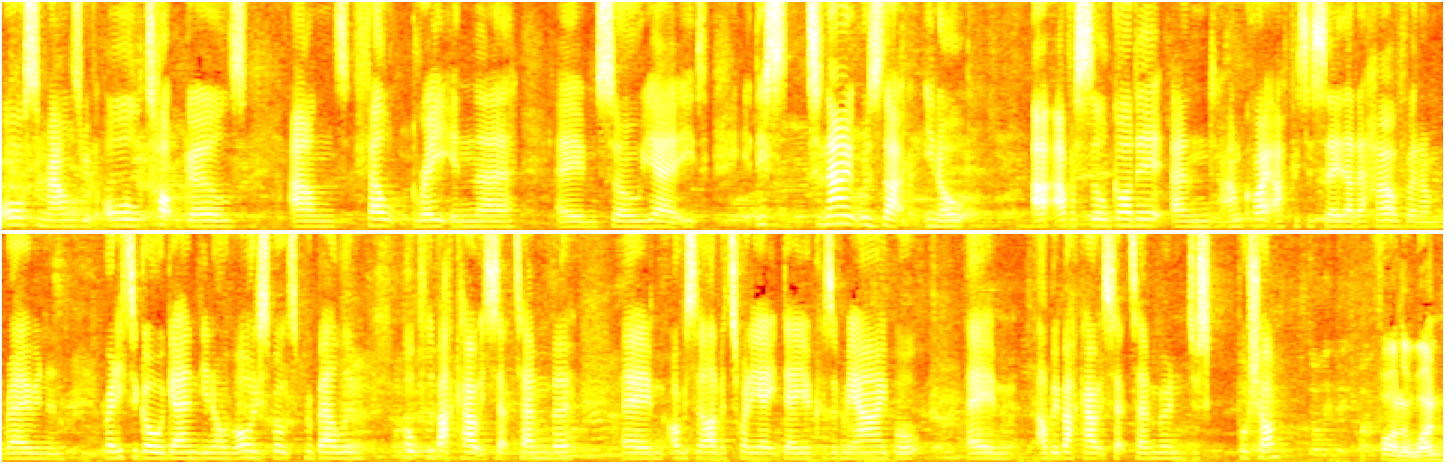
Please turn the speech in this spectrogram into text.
awesome rounds with all top girls and felt great in there. Um, so yeah, it, this tonight was that you know I, have still got it, and I'm quite happy to say that I have, and I'm raring and ready to go again. You know, I've already spoke to Probellum, hopefully back out in September. Um, obviously, I'll have a 28 day because of my eye, but um, I'll be back out in September and just push on. Final one.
